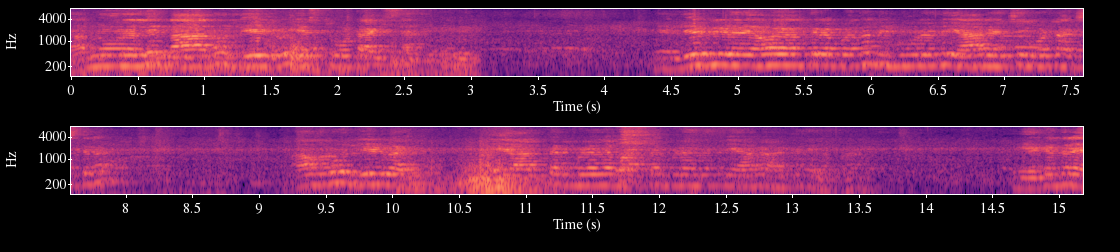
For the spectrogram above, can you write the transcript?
ನನ್ನೂರಲ್ಲಿ ನಾನು ಲೀಡ್ರು ಎಷ್ಟು ಓಟ್ ಹಾಕಿಸ್ತೀನಿ ಲೀಡ್ರುಗಳು ಯಾವಾಗ ಹಾಕ್ತೀರಪ್ಪ ಅಂದ್ರೆ ನಿಮ್ಮ ಊರಲ್ಲಿ ಯಾರು ಹೆಚ್ಚಿಗೆ ಓಟ್ ಹಾಕ್ಸ್ತೀರ? ಅವರು ಲೀಡ್ ಹಾಕ್ತಾರೆ ಬಿಡಲ್ಲ, ಮಾಡ್ತಾರೆ ಬಿಡಲ್ಲ ಅಂದ್ರೆ ಯಾರು ಹಾಕೋದಿಲ್ಲಪ್ಪ. ಯಾಕಂದ್ರೆ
